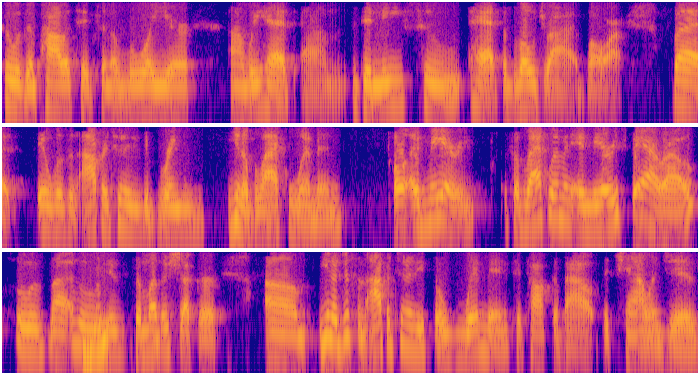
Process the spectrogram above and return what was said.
who was in politics and a lawyer. Um, we had um, Denise, who had the blow dry bar. But it was an opportunity to bring, you know, black women, or and Mary, so black women and Mary Sparrow, who is my who mm-hmm. is the mother shucker. Um, you know, just an opportunity for women to talk about the challenges,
